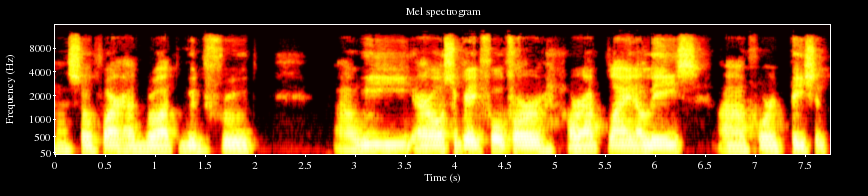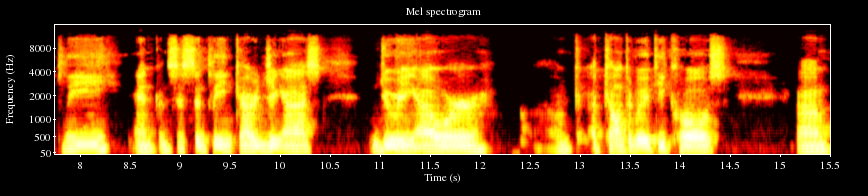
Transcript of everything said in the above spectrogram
uh, so far had brought good fruit. Uh, we are also grateful for our upline, Alisse, uh, for patiently and consistently encouraging us during our um, accountability calls um,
